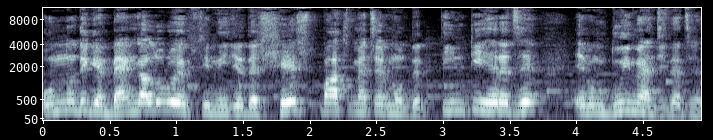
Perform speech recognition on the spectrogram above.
অন্যদিকে বেঙ্গালুরু এফসি নিজেদের শেষ পাঁচ ম্যাচের মধ্যে তিনটি হেরেছে এবং দুই ম্যাচ জিতেছে।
